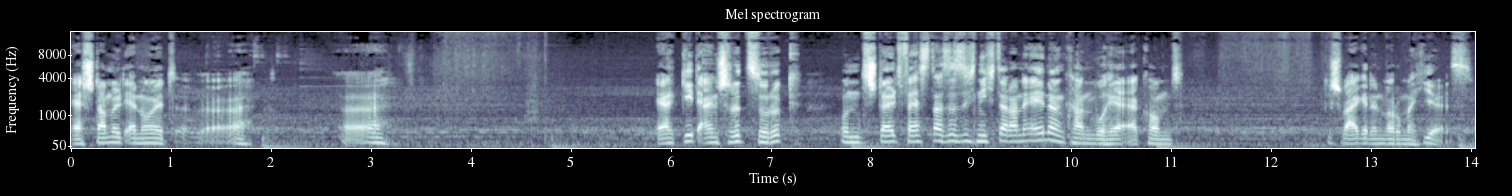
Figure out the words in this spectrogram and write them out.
Er stammelt erneut. Äh, äh, er geht einen Schritt zurück und stellt fest, dass er sich nicht daran erinnern kann, woher er kommt. Geschweige denn, warum er hier ist.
